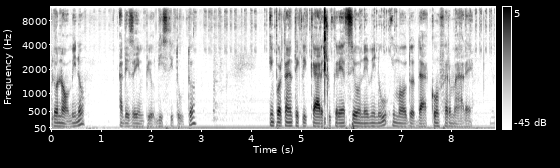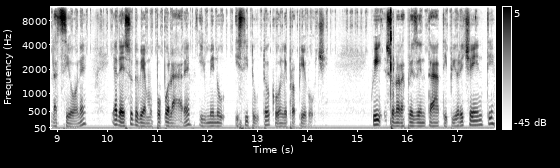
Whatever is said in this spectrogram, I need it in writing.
Lo nomino ad esempio l'istituto. È importante cliccare su creazione menu in modo da confermare l'azione e adesso dobbiamo popolare il menu istituto con le proprie voci. Qui sono rappresentati i più recenti,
